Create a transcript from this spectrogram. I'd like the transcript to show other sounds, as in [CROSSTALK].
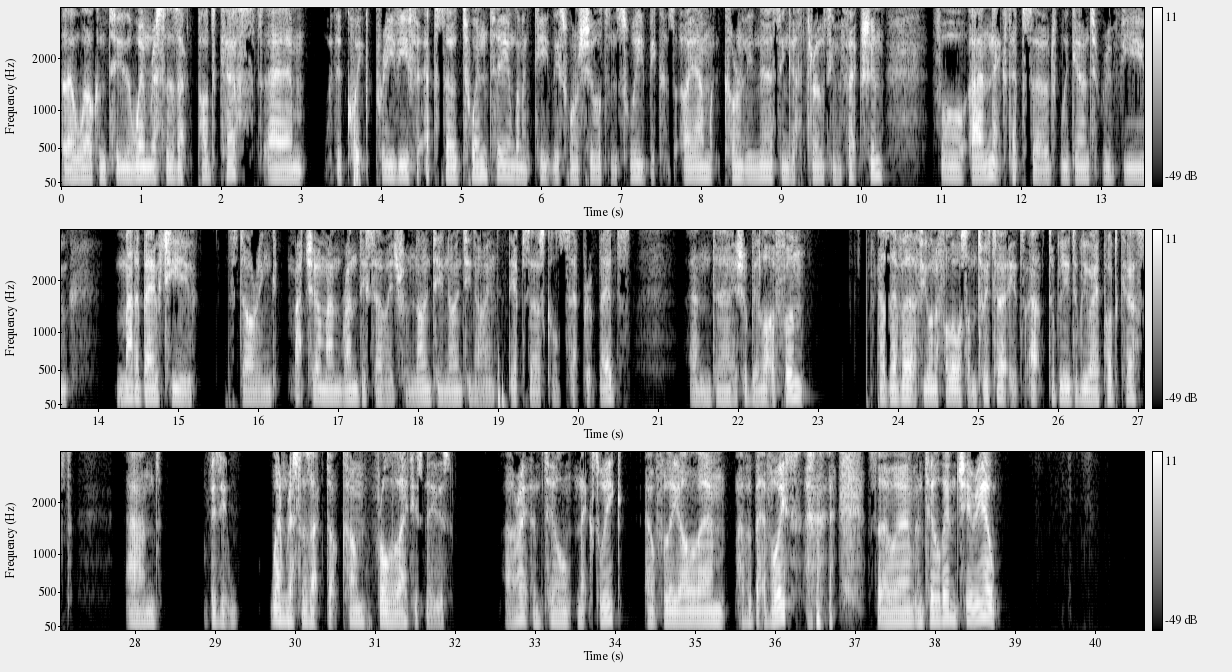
Hello and welcome to the When Wrestlers Act podcast. Um, with a quick preview for episode 20. I'm going to keep this one short and sweet because I am currently nursing a throat infection. For our next episode, we're going to review Mad About You, starring Macho Man Randy Savage from 1999. The episode is called Separate Beds, and uh, it should be a lot of fun. As ever, if you want to follow us on Twitter, it's at WWA Podcast, and visit whenwrestlersact.com for all the latest news. All right, until next week, hopefully I'll um, have a better voice. [LAUGHS] so um, until then, cheerio.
